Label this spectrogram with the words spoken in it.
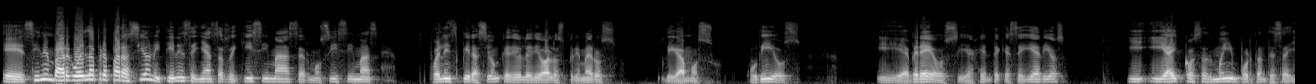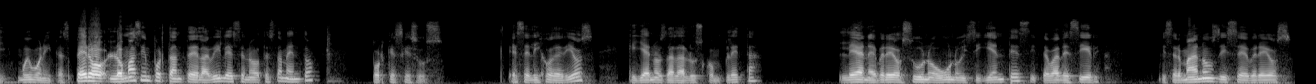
Eh, sin embargo, es la preparación y tiene enseñanzas riquísimas, hermosísimas. Fue la inspiración que Dios le dio a los primeros, digamos, judíos y hebreos y a gente que seguía a Dios. Y, hay cosas muy importantes ahí, muy bonitas. Pero lo más importante de la Biblia es el Nuevo Testamento, porque es Jesús. Es el Hijo de Dios que ya nos da la luz completa. Lean Hebreos 1, 1 y siguientes y te va a decir mis hermanos, dice Hebreos,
